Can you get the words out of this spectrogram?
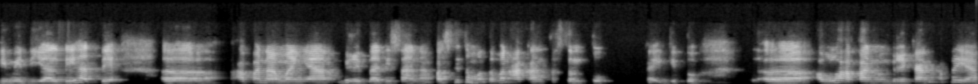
di media lihat deh uh, apa namanya berita di sana. Pasti teman-teman akan tersentuh kayak gitu. Uh, Allah akan memberikan apa ya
